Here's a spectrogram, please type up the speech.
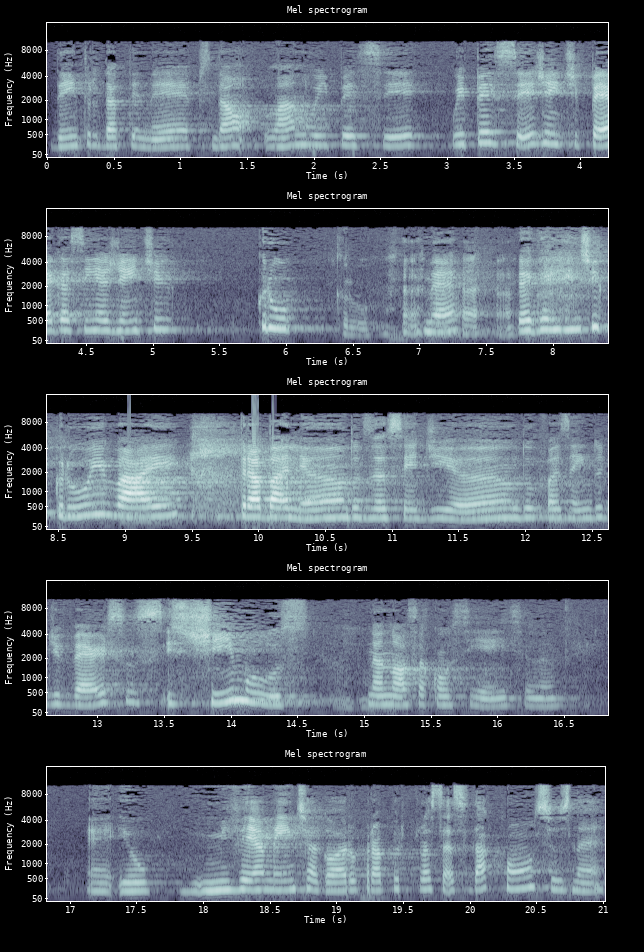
Dentro da TENEPS, lá no IPC. O IPC, gente, pega assim a gente cru, cru. Né? Pega a gente cru e vai trabalhando, desassediando, fazendo diversos estímulos na nossa consciência, né? É, eu me veio à mente agora o próprio processo da Conscius, né?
